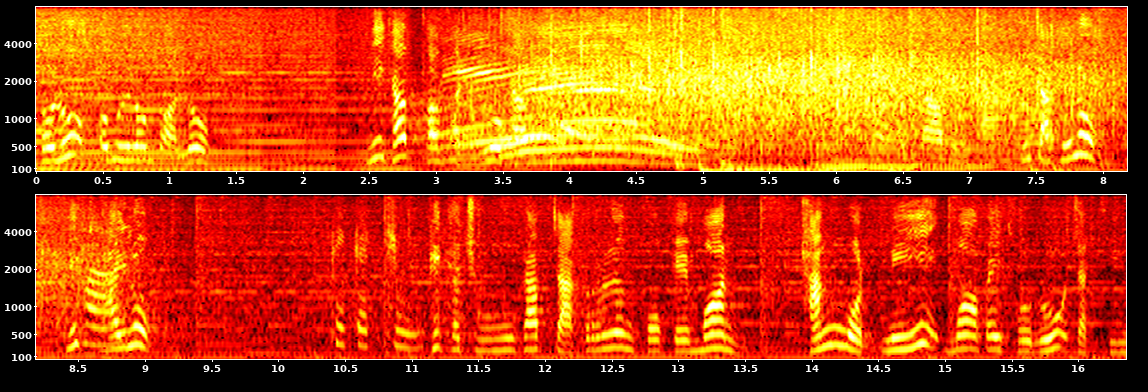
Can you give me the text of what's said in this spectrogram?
โทรุเอามือลงก่อนลูก นี่ครับความฝันของลูกครับ ชอบเหมือนกันรู้จักไหมลูกนี่ใครลูกพิกาจูพิกาชูครับจากเรื่องโปเกมอน ทั้งหมดนี้มอบให้โทรุจาก King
